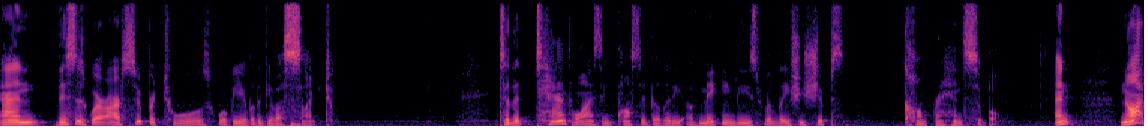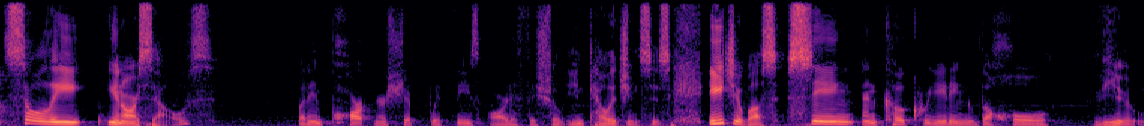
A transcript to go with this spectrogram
And this is where our super tools will be able to give us sight to the tantalizing possibility of making these relationships comprehensible. And not solely in ourselves, but in partnership with these artificial intelligences. Each of us seeing and co creating the whole view,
